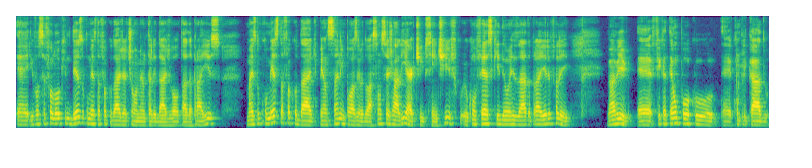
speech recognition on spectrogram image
é, e você falou que desde o começo da faculdade já tinha uma mentalidade voltada para isso. Mas no começo da faculdade, pensando em pós-graduação, você já lia artigo científico? Eu confesso que dei uma risada para ele e falei: meu amigo, é, fica até um pouco é, complicado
